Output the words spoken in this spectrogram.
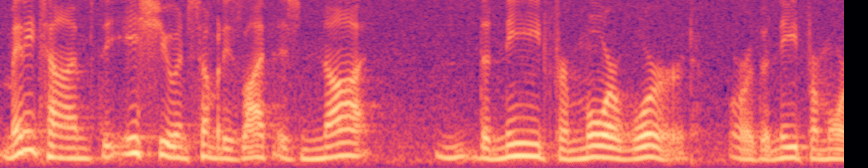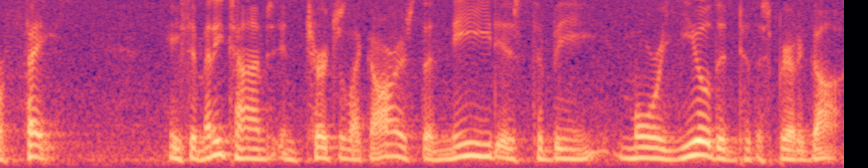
many times the issue in somebody's life is not the need for more word or the need for more faith. He said many times in churches like ours, the need is to be more yielded to the Spirit of God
